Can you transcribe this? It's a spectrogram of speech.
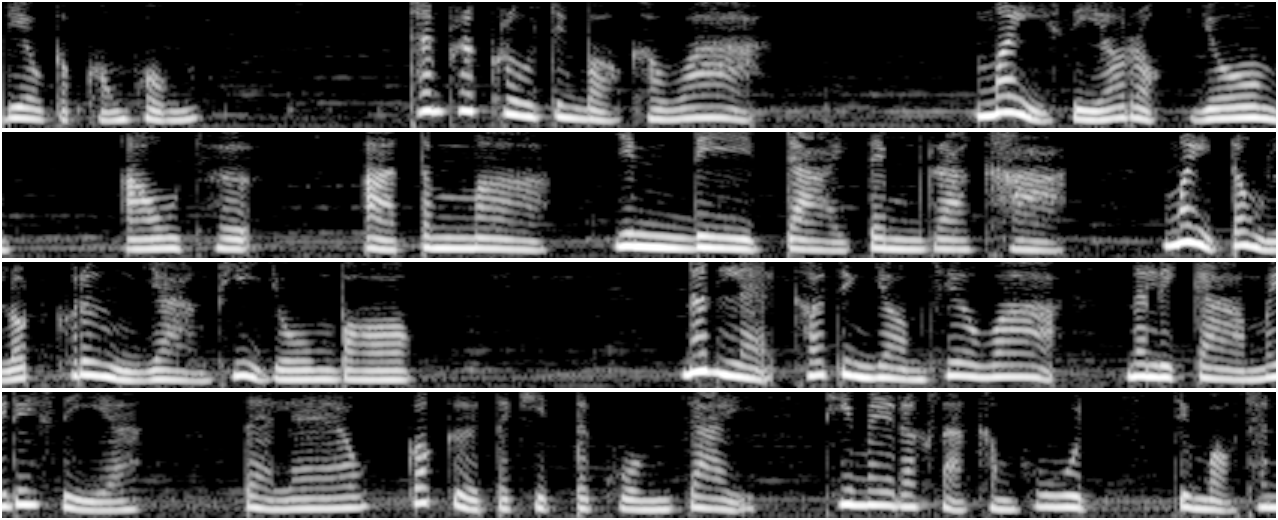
เดียวกับของผม ท่านพระครูจึงบอกเขาว่า ไม่เสียหรอกโยม เอาเถอะอาตมา ยินดีจ่ายเต็มราคา ไม่ต้องลดครึ่งอย่างที่โยมบอก นั่นแหละเขาจึงยอมเชื่อว่า นาฬิกาไม่ได้เสีย แต่แล้วก็เกิดตะขิดตะขวงใจ ที่ไม่รักษาคำพูด จึงบอกท่าน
